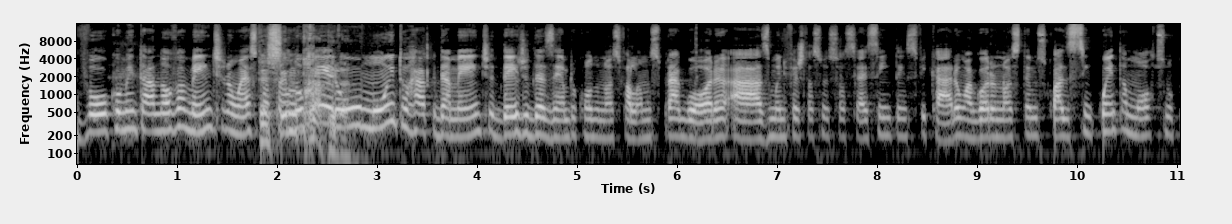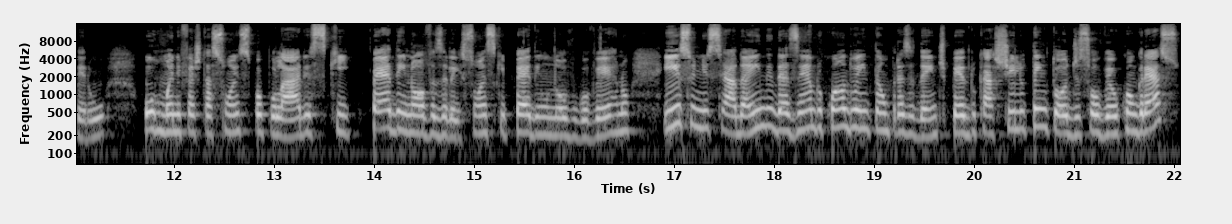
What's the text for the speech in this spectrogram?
Vou comentar novamente, não é a situação no Peru, rápida. muito rapidamente, desde dezembro, quando nós falamos para agora, as manifestações sociais se intensificaram. Agora nós temos quase 50 mortos no Peru por manifestações populares que pedem novas eleições, que pedem um novo governo. Isso iniciado ainda em dezembro, quando o então presidente Pedro Castilho tentou dissolver o Congresso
